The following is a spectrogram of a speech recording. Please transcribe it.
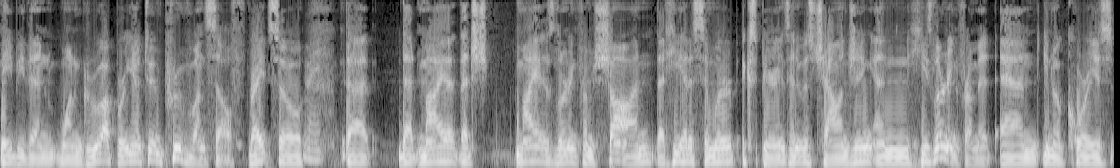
maybe than one grew up or you know to improve oneself right so Right. that that Maya that Sh- Maya is learning from Sean that he had a similar experience and it was challenging and he's learning from it. And you know Corey is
